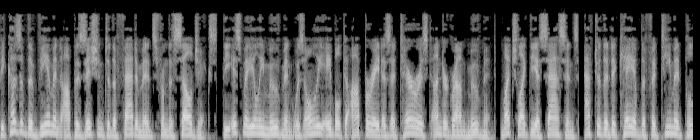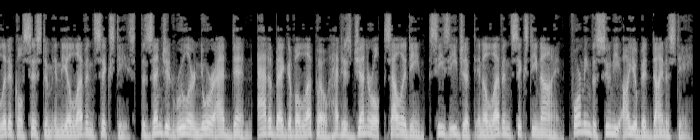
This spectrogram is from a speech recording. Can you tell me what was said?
Because of the vehement opposition to the Fatimids from the Seljuks, the Ismaili movement was only able to operate as a terrorist underground movement, much like the Assassins. After the decay of the Fatimid political system in the 1160s, the Zengid ruler Nur ad-Din, Atabeg of Aleppo had his general, Saladin, seize Egypt in 1169, forming the Sunni Ayyubid dynasty.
